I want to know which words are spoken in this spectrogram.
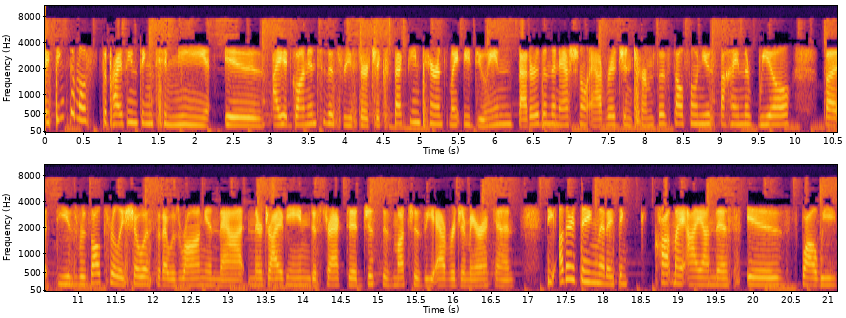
I think the most surprising thing to me is I had gone into this research expecting parents might be doing better than the national average in terms of cell phone use behind the wheel, but these results really show us that I was wrong in that and they're driving distracted just as much as the average American. The other thing that I think caught my eye on this is while we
